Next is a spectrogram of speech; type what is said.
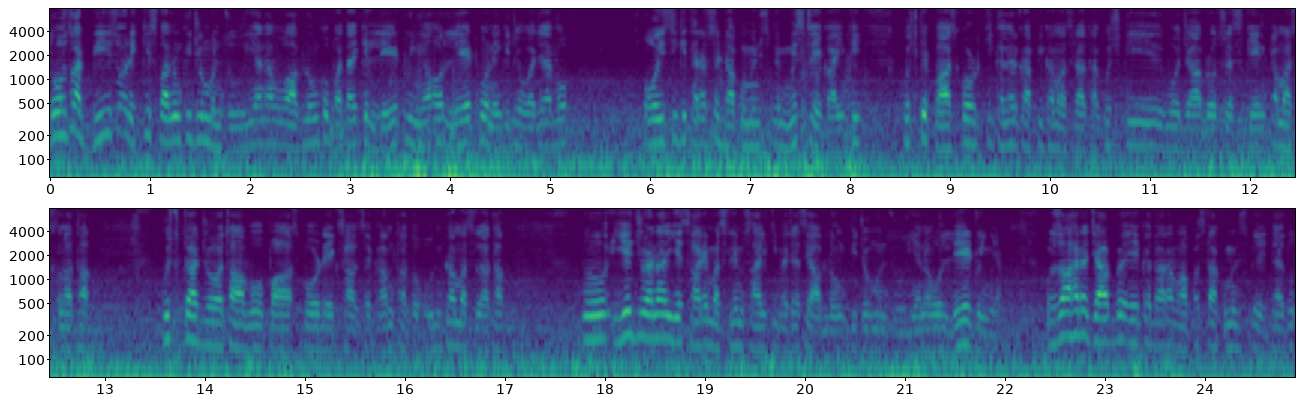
2020 और 21 वालों की जो मंजूरियाँ ना, वो आप लोगों को पता है कि लेट हुई हैं और लेट होने की जो वजह है वो ओ की तरफ़ से डॉक्यूमेंट्स में मिस्टेक आई थी। कुछ के पासपोर्ट की कलर कापी का मसला था, कुछ की वो जॉब रोस्टर स्कैन का मसला था। कुछ का जो था वो पासपोर्ट एक साल से कम था तो उनका मसला था। तो ये जो है ना, ये सारे मसले मसाइल की वजह से आप लोगों की जो मंजूरी है ना, वो लेट हुई हैं। और ज़ाहिर है, जब एक अदारा वापस डॉक्यूमेंट्स भेजता है तो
